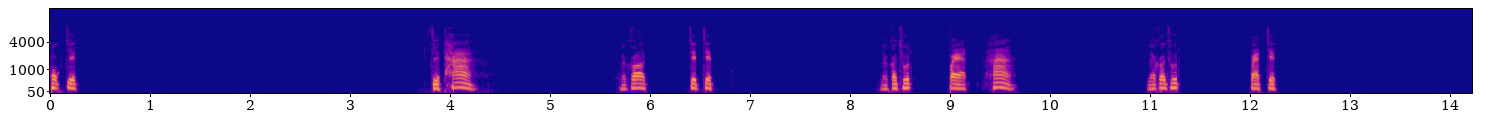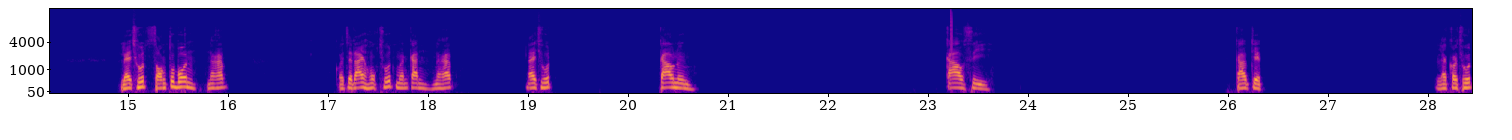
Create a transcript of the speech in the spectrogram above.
หกเจ็ดเจ็ดห้าแล้วก็เจ็ดเจ็ดแล้วก็ชุดแปดห้าแล้วก็ชุดแปดเจ็ดและชุดสองตัวบนนะครับ ก็จะได้หกชุดเหมือนกันนะครับ ได้ชุดเก้าหนึ่งเก้าสี่เก้าเจ็ด แล้วก็ชุด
